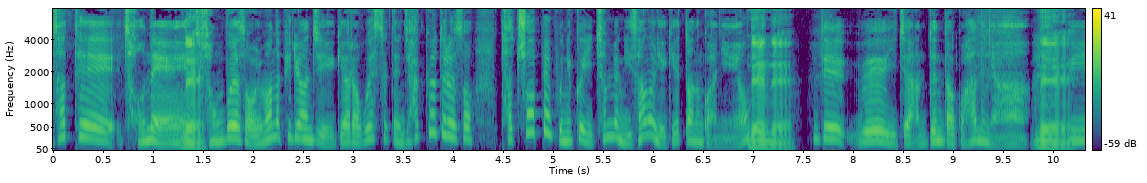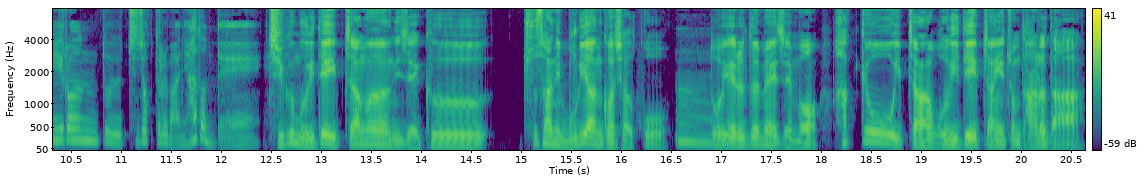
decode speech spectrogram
사태 전에 네. 정부에서 얼마나 필요한지 얘기하라고 했을 때 이제 학교들에서 다 추합해 보니까 2천 명 이상을 얘기했다는 거 아니에요? 네네. 근데 왜 이제 안 된다고 하느냐 네. 이런 또 지적들을 많이 하던데 지금 의대 입장은 이제 그 추산이 무리한 것이었고 음. 또 예를 들면 이제 뭐 학교 입장하고 의대 입장이 좀 다르다.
